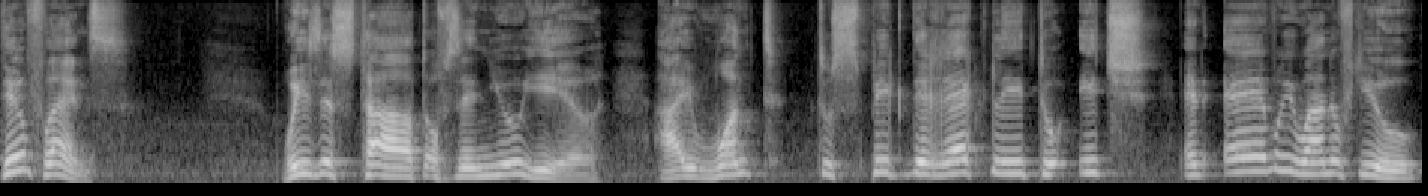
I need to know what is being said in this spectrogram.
Dear friends, with the start of the new year, I want to speak directly to each and every one of you,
